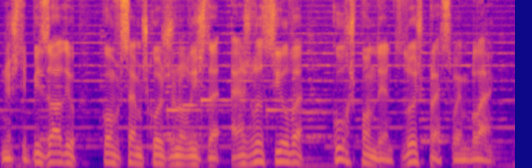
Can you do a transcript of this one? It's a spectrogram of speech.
Neste episódio, conversamos com a jornalista Ângela Silva, correspondente do Expresso em Belém.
